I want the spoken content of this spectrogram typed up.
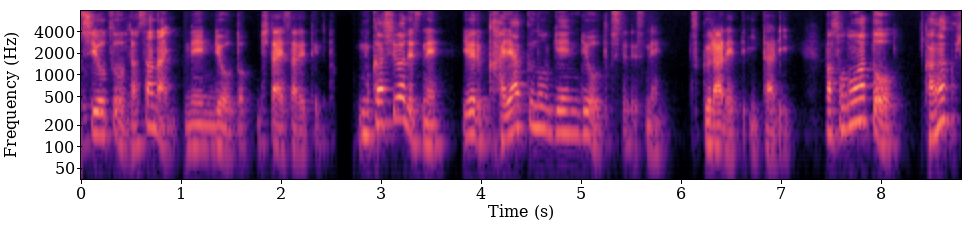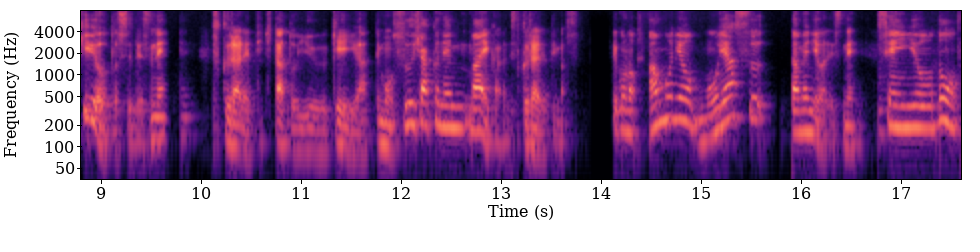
CO2 を出さない燃料と期待されていると。昔はですね、いわゆる火薬の原料としてですね、作られていたり、まあ、その後、化学肥料としてですね、作られてきたという経緯があって、もう数百年前から作られています。で、このアンモニアを燃やすためにはですね、専用の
